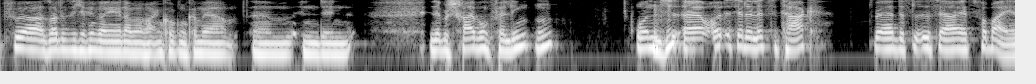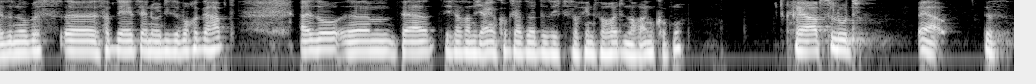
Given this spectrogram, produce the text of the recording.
für sollte sich auf jeden Fall jeder mal angucken, können wir ähm, in den in der Beschreibung verlinken. Und mhm. äh, heute ist ja der letzte Tag. Äh, das ist ja jetzt vorbei. Also nur bis, äh, das habt ihr jetzt ja nur diese Woche gehabt. Also ähm, wer sich das noch nicht angeguckt hat, sollte sich das auf jeden Fall heute noch angucken. Ja, absolut. Ja. Das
